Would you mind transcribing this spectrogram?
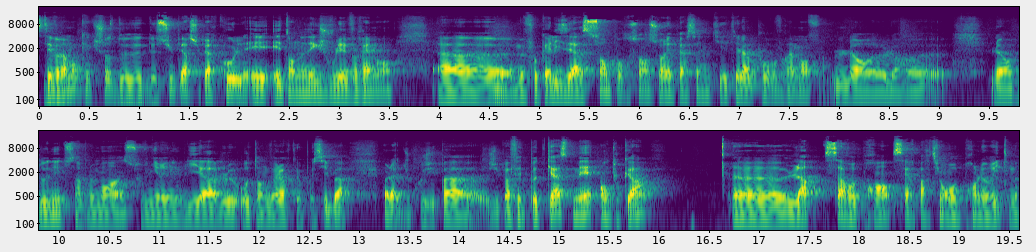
c'était vraiment quelque chose de, super super cool. Et étant donné que je voulais vraiment euh, me focaliser à 100% sur les personnes qui étaient là pour vraiment euh, leur donner tout simplement un souvenir inoubliable, autant de valeur que possible, bah, voilà, du coup j'ai pas, pas fait de podcast. Mais en tout cas euh, là ça reprend, c'est reparti, on reprend le rythme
